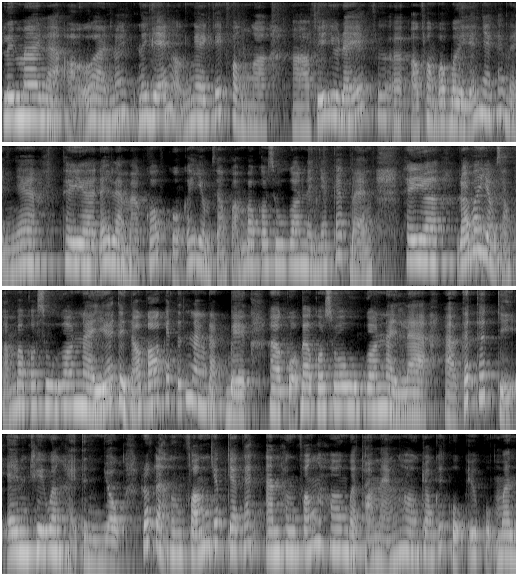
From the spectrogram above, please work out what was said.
Lê Mai là ở à, nó nó dán ở ngay cái phần à, à phía dưới đáy ờ, ở phần bao bì á nha các bạn nha. Thì à, đây là mã cốt của cái dòng sản phẩm bao cao su Gold này nha các bạn. Thì à, đối với dòng sản phẩm bao cao su Gold này á, thì nó có cái tính năng đặc biệt à, của bao cao su Gold này là à, kích thích chị em khi quan hệ tình dục rất là hưng phấn giúp cho các anh hưng phấn hơn và thỏa mãn hơn trong cái cuộc yêu của mình.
